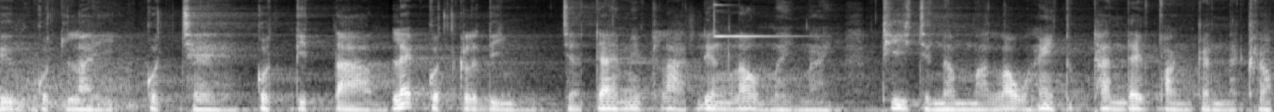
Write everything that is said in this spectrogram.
ลืมกดไลค์ กดแชร์ กดติดตาม และกดกระดิ่ง จะได้ไม่พลาดเรื่องเล่าใหม่ ๆ ที่จะนำมาเล่าให้ทุกท่านได้ฟังกันนะครับ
